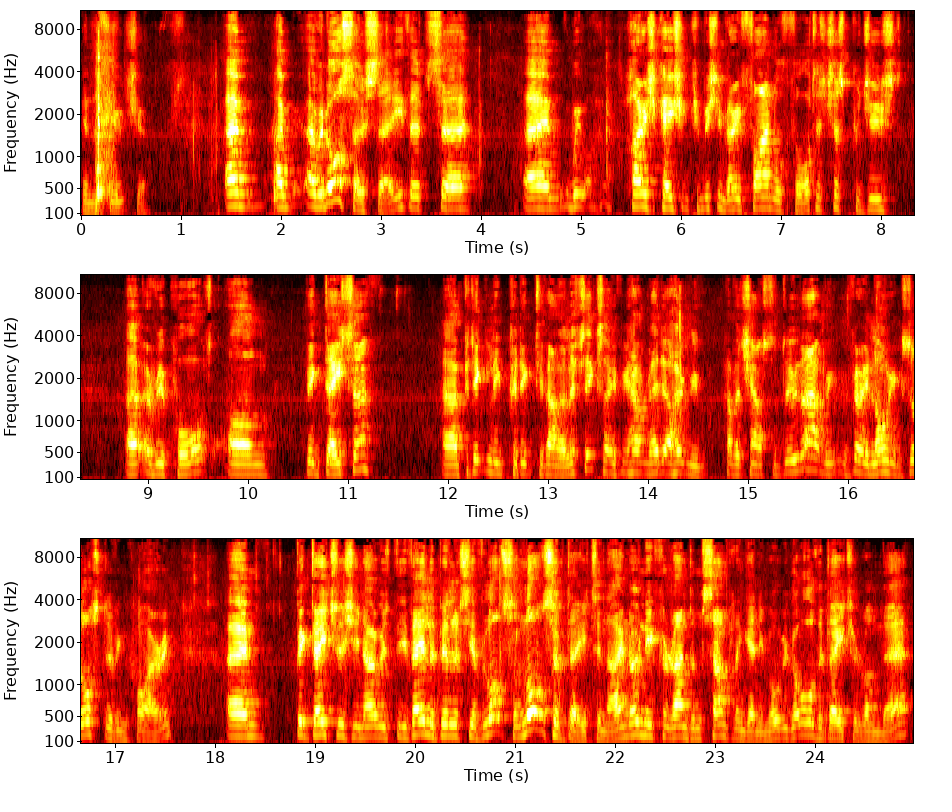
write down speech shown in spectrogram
in the future. Um, I, I, would also say that uh, um, we, Higher Education Commission, very final thought, has just produced uh, a report on big data uh, particularly predictive analytics. So if you haven't read it, I hope you have a chance to do that. We, a very long, exhaustive inquiry. Um, big data, as you know, is the availability of lots and lots of data now. No need for random sampling anymore. We've got all the data on there.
